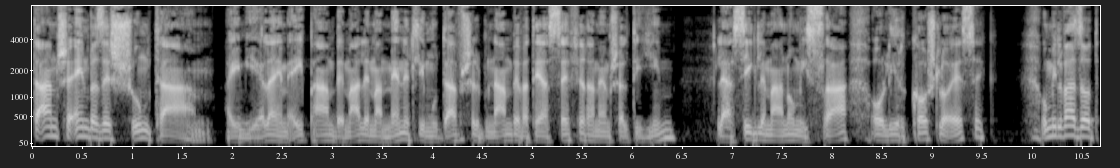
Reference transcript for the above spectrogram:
טען שאין בזה שום טעם. האם יהיה להם אי פעם במה לממן את לימודיו של בנם בבתי הספר הממשלתיים? להשיג למענו משרה או לרכוש לו עסק? ומלבד זאת,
